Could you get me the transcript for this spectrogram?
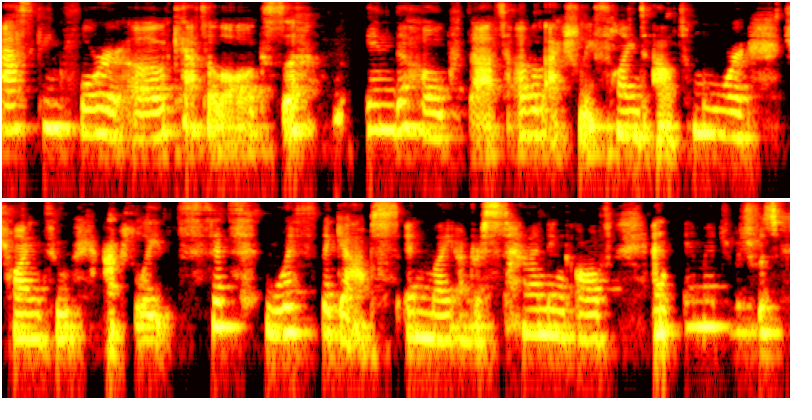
asking for uh, catalogs, in the hope that I will actually find out more, trying to actually sit with the gaps in my understanding of an image which was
